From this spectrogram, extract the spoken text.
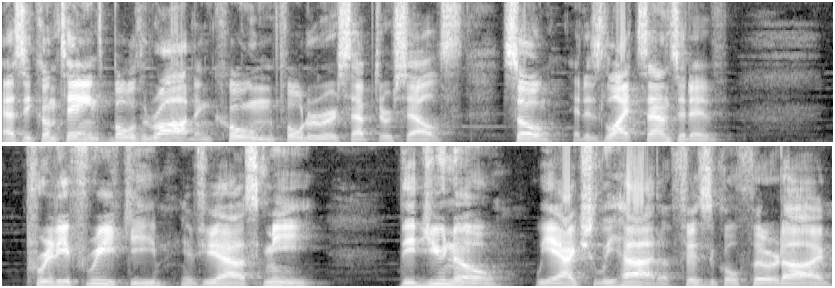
as it contains both rod and cone photoreceptor cells, so it is light sensitive. Pretty freaky, if you ask me. Did you know we actually had a physical third eye?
